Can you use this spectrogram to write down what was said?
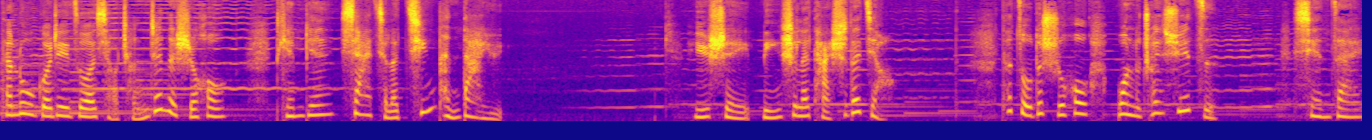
他路过这座小城镇的时候，天边下起了倾盆大雨，雨水淋湿了塔什的脚。他走的时候忘了穿靴子，现在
